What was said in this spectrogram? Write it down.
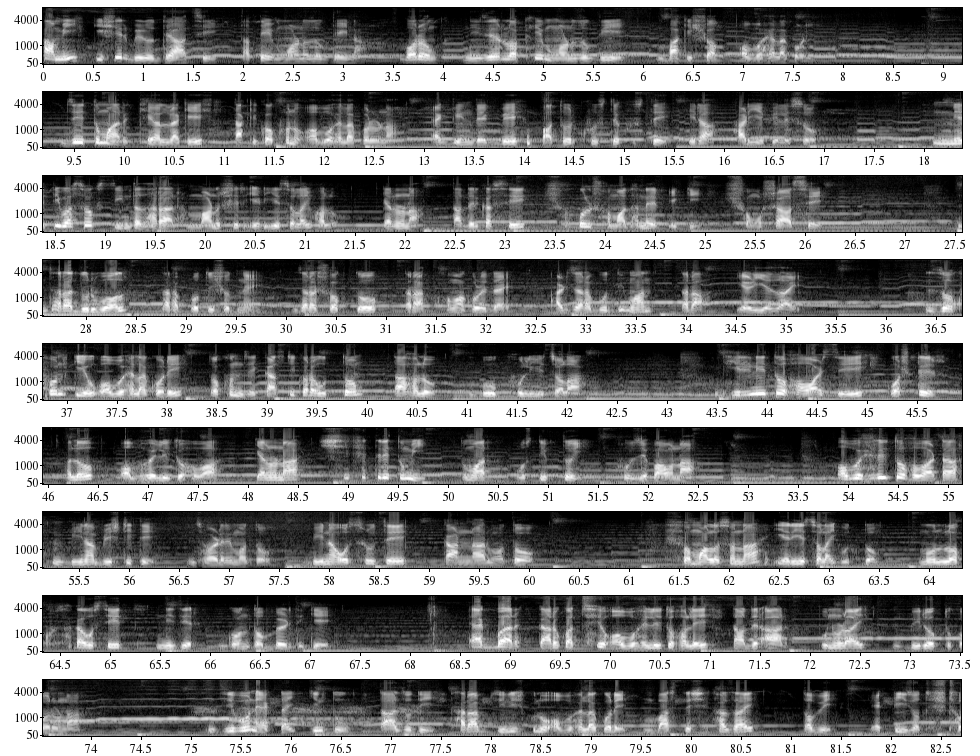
আমি কিসের বিরুদ্ধে আছি তাতে মনোযোগ দেই না, বরং নিজের লক্ষ্যে মনোযোগ দিয়ে বাকি সব অবহেলা করি। যে তোমার খেয়াল রাখে, তাকে কখনো অবহেলা করো না। একদিন দেখবে পাথর খুঁজতে খুঁজতে হীরা হারিয়ে ফেলেছো। নেতিবাচক চিন্তাধারার মানুষের এড়িয়ে চলাই ভালো, কেননা তাদের কাছে সকল সমাধানের একটি সমস্যা আছে। যারা দুর্বল তারা প্রতিশোধ নেয়। যারা শক্ত, তারা ক্ষমা করে দেয়, আর যারা বুদ্ধিমান, তারা এড়িয়ে যায়। যখন কেউ অবহেলা করে, তখন যে কাজটি করা উত্তম, তা হলো বুক ফুলিয়ে চলা। ঘৃণিত হওয়ার চেয়ে কষ্টের হলো অবহেলিত হওয়া। কেননা, সেক্ষেত্রে তুমি তোমার অস্তিত্বই খুঁজে পাও না। অবহেলিত হওয়াটা বিনা বৃষ্টিতে ঝড়ের মতো। বিনা অশ্রুতে কান্নার মতো। সমালোচনা এড়িয়ে চলাই উত্তম। মূল লক্ষ্য থাকা উচিত নিজের গন্তব্যের দিকে। একবার কারও কাছে অবহেলিত হলে তাদের আর পুনরায় বিরক্ত করো না। জীবন একটাই, কিন্তু তা যদি খারাপ জিনিসগুলো অবহেলা করে বাঁচতে শেখা যায়, তবে একটিই যথেষ্ট।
